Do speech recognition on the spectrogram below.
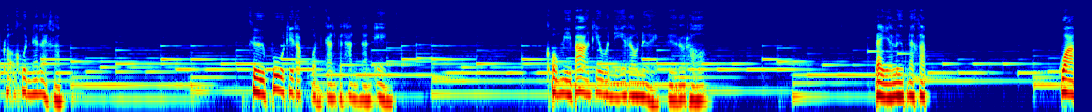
เพราะคุณนั่นแหละครับ คือผู้ที่รับผลการกระทำนั้นเอง คงมีบ้างที่วันนี้เราเหนื่อยหรือเราท้อแต่อย่าลืมนะครับ ความ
